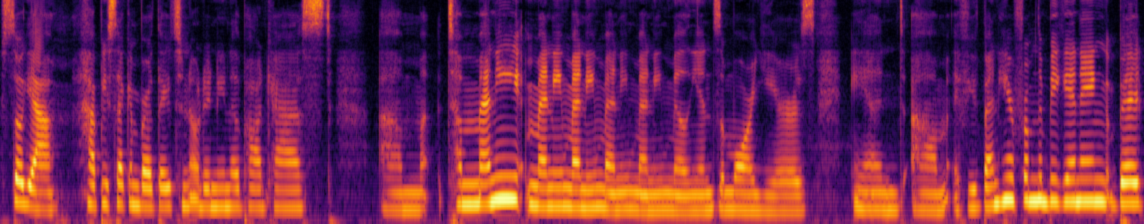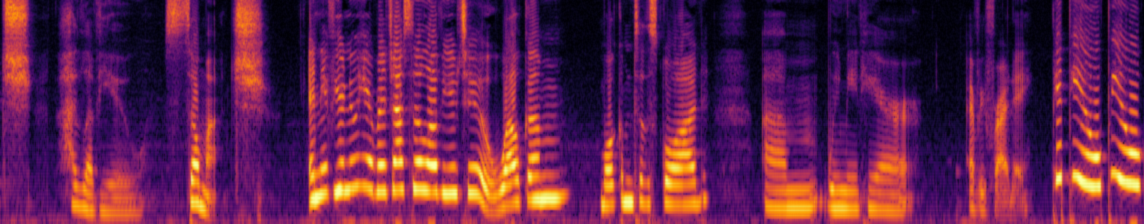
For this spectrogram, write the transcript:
So yeah, happy second birthday to Noted Nina the podcast um, to many, many, many, many, many millions of more years. And um, if you've been here from the beginning, bitch, I love you so much. And if you're new here, bitch, I still love you too. Welcome, welcome to the squad. Um, we meet here every Friday. Pew pew pew.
